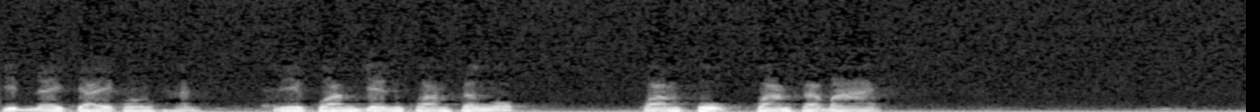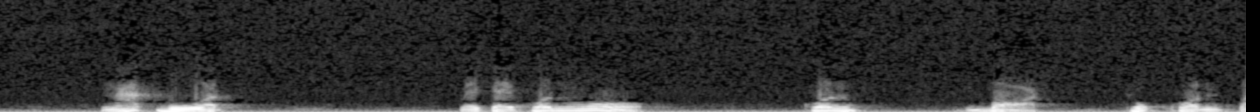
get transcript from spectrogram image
จิตในใจของท่าน มีความเย็นความสงบ ความสุขความสบาย นักบวชไม่ใช่คนโง่ คนบอดทุกคนไป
